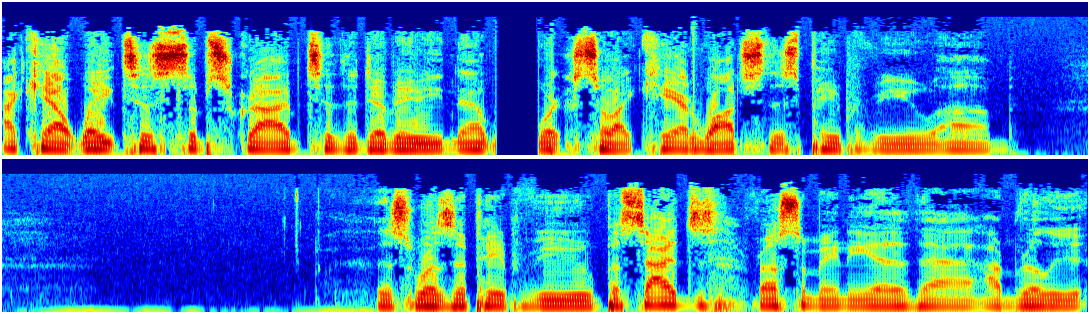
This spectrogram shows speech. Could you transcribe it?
I can't wait to subscribe to the WWE Network so I can watch this pay per view. Um, this was a pay per view besides WrestleMania that I'm really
